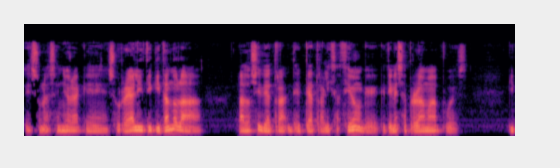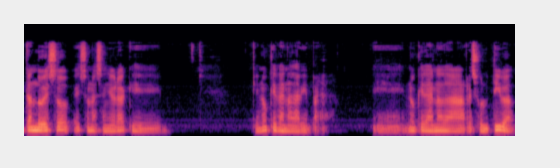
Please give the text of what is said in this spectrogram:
es una señora que en su reality, quitando la, la dosis de, de teatralización que, tiene ese programa, pues quitando eso, es una señora que, que no queda nada bien parada, eh, no queda nada resolutiva,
